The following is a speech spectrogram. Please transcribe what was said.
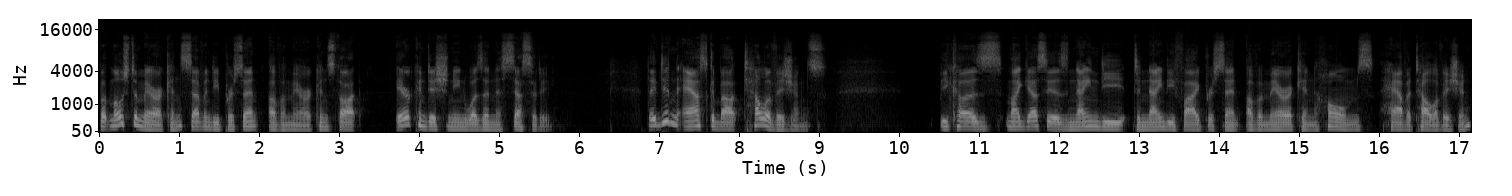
But most Americans, 70% of Americans, thought air conditioning was a necessity. They didn't ask about televisions because my guess is 90 to 95% of American homes have a television.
